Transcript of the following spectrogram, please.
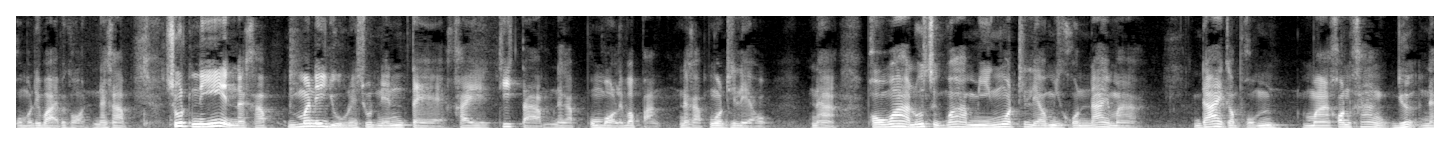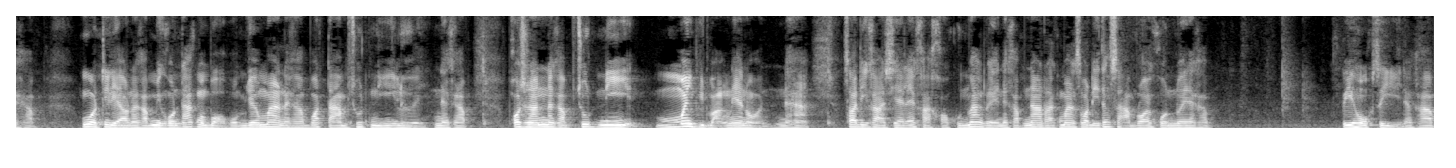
ผมอธิบายไปก่อนนะครับ ชุดนี้นะครับไม่ได้อยู่ในชุดเน้นแต่ใครที่ตามนะครับ ผมบอกเลยว่าปังนะครับ งวดที่แล้วนะฮะเพราะว่ารู้สึกว่ามีงวดที่แล้วมีคนได้มา ได้กับผมมาค่อนข้างเยอะนะครับ งวดที่แล้วนะครับมีคนทักมาบอกผมเยอะมากนะครับ ว่าตามชุดนี้เลยนะครับ เพราะฉะนั้นนะครับชุดนี้ไม่ผิดหวังแน่นอนนะฮะสวัสดีค่ะแชร์และค่ะขอบคุณมากเลยนะครับน่ารักมากสวัสดีทั้ง 300 คนด้วยนะครับ ปี 64 นะครับ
